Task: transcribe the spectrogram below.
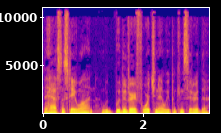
and have since day one. We, we've been very fortunate. We've been considered the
